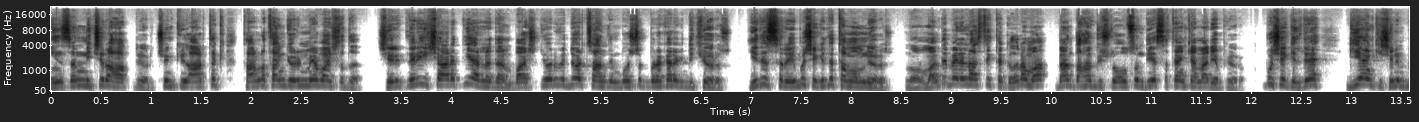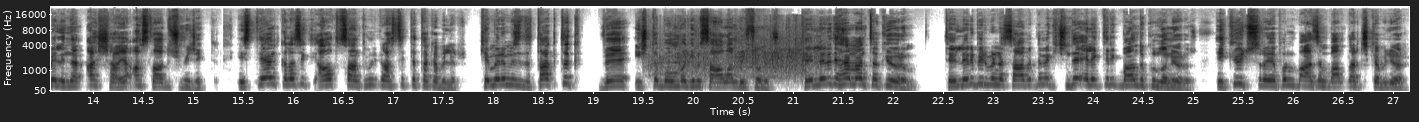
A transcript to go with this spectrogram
İnsanın içi rahatlıyor. Çünkü artık tarlatan görünmeye başladı. Şeritleri işaretli yerlerden başlıyor ve 4 santim boşluk bırakarak dikiyoruz. 7 sırayı bu şekilde tamamlıyoruz. Normalde bele lastik takılır ama ben daha güçlü olsun diye saten kemer yapıyorum. Bu şekilde giyen kişinin belinden aşağıya asla düşmeyecektir. İsteyen klasik 6 santimlik lastik de takabilir. Kemerimizi de taktık ve işte bomba gibi sağlam bir sonuç. Telleri de hemen takıyorum. Telleri birbirine sabitlemek için de elektrik bandı kullanıyoruz. 2-3 sıra yapın bazen bantlar çıkabiliyor.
